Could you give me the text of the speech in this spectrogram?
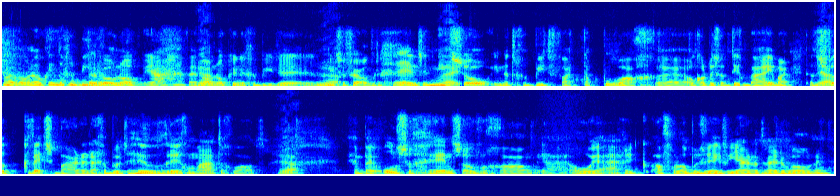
Maar we wonen ook in de Wij gebieden. wonen ook, ja, wij Ja. wonen ook in de gebieden, niet Ja. zo ver over de grens. En niet Nee. zo in het gebied waar Tapuag, eh, ook al is dat dichtbij, maar dat is Ja. veel kwetsbaarder. Daar gebeurt heel regelmatig wat. Ja. En bij onze grensovergang ja, hoor je eigenlijk afgelopen zeven jaar dat wij er wonen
